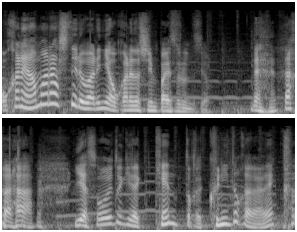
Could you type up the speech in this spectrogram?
お金余らしてる割にはお金の心配するんですよ だからいやそういう時は県とか国とかがね必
